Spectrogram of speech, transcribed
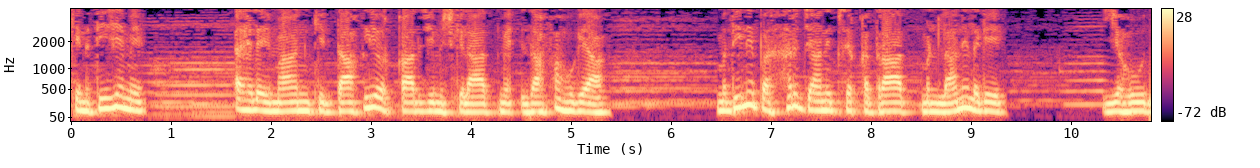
کے نتیجے میں اہل ایمان کی داخلی اور خارجی مشکلات میں اضافہ ہو گیا۔ مدینے پر ہر جانب سے قطرات منڈلانے لگے۔ یہود،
